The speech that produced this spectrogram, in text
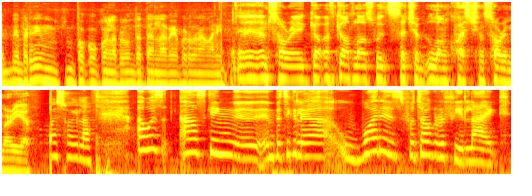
me perdí un un poco con la pregunta tan larga, perdona, Mari. Uh, I'm sorry, I got, I've got lost with such a long question. Sorry, Maria. I was asking uh, in particular, what is photography like?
